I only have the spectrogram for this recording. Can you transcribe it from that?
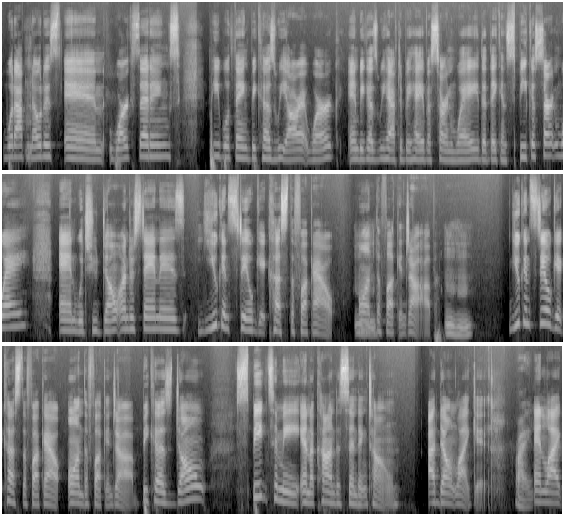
what i've noticed in work settings people think because we are at work and because we have to behave a certain way that they can speak a certain way. And what you don't understand is you can still get cussed the fuck out on the fucking job. Mm-hmm. you can still get cussed the fuck out on the fucking job because don't speak to me in a condescending tone. I don't like it. Right. and like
